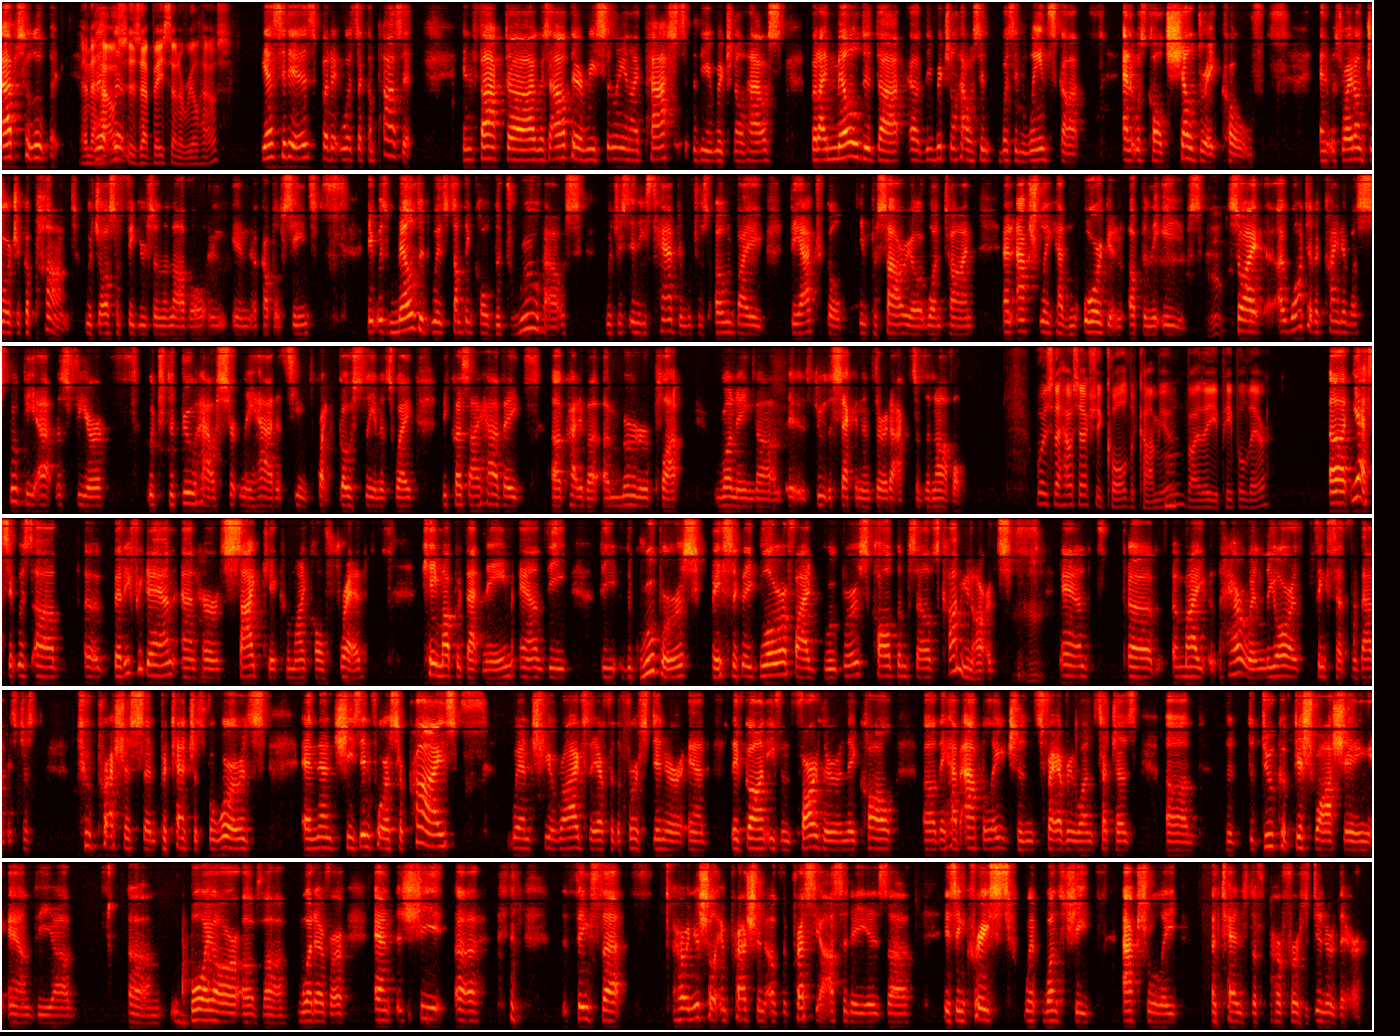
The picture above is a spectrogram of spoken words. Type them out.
Absolutely. And the, the house, the, is that based on a real house? Yes, it is, but it was a composite. In fact, uh, I was out there recently and I passed the original house but I melded that. Uh, the original house in, was in Wainscott, and it was called Sheldrake Cove, and it was right on Georgica Pond, which also figures in the novel in, in a couple of scenes. It was melded with something called the Drew House, which is in East Hampton, which was owned by a theatrical impresario at one time and actually had an organ up in the eaves. Ooh. So I, I wanted a kind of a spooky atmosphere which the Drew House certainly had. It seemed quite ghostly in its way because I have a, a kind of a, a, murder plot running uh, through the second and third acts of the novel. Was the house actually called the commune by the people there? Uh, yes, it was uh, uh Betty Friedan and her sidekick, whom I call Fred, came up with that name, and the the, the groupers, basically glorified groupers, called themselves communards. Mm-hmm. And uh, my heroine, Leora, thinks that that is just too precious and pretentious for words. And then she's in for a surprise when she arrives there for the first dinner, and they've gone even farther and they call, uh, they have appellations for everyone, such as uh, the, the Duke of Dishwashing and the uh, um, Boyar of uh, whatever, and she uh, thinks that her initial impression of the preciosity is uh, is increased when, once she actually attends the, her first dinner there.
